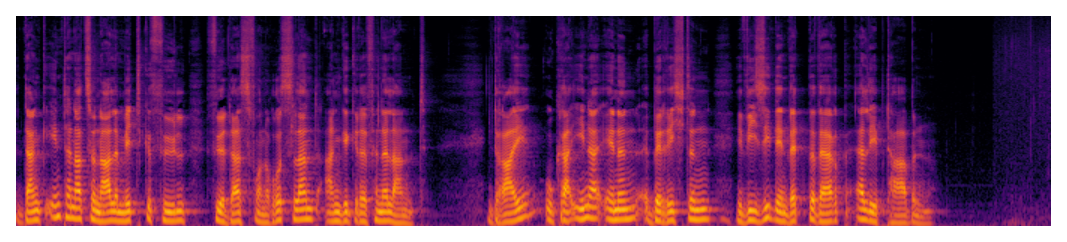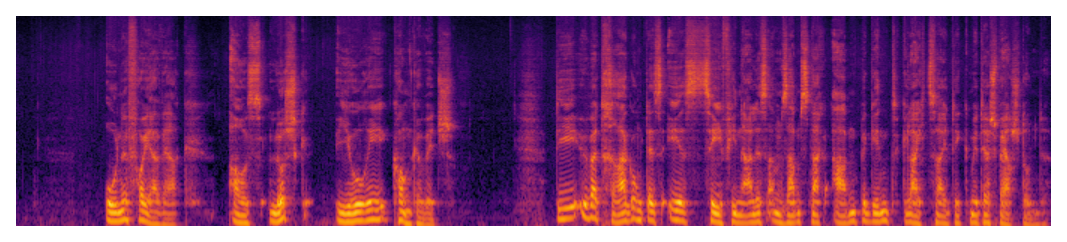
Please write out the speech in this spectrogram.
dank internationalem Mitgefühl für das von Russland angegriffene Land. Drei Ukrainerinnen berichten, wie sie den Wettbewerb erlebt haben. Ohne Feuerwerk aus Luschk Juri Konkewitsch Die Übertragung des ESC-Finales am Samstagabend beginnt gleichzeitig mit der Sperrstunde.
